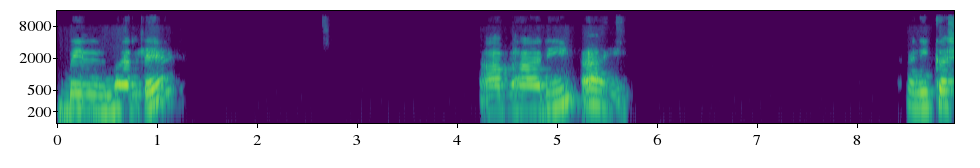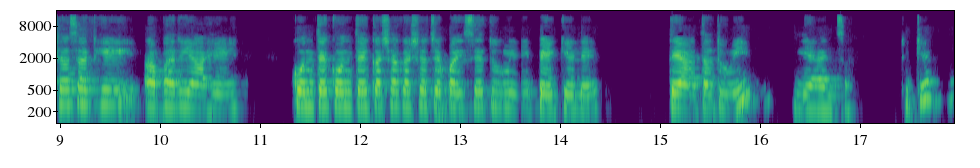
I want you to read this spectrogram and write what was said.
बिल भरले आभारी आहे. आणि कशासाठी आभारी आहे? कोणते कोणते कशा कशाचे पैसे तुम्ही पे केले? ते आता तुम्ही लिहायचं. ठीक आहे?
